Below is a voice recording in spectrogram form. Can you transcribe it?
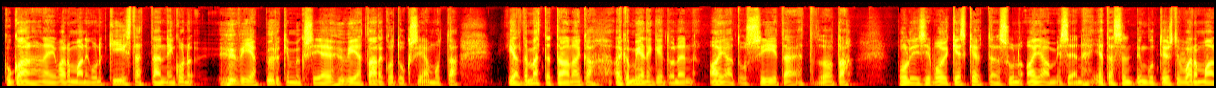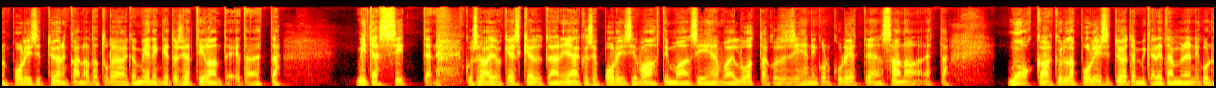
Kukaanhan ei varmaan niin kiistä tämän niin kuin hyviä pyrkimyksiä ja hyviä tarkoituksia, mutta kieltämättä tämä on aika, aika mielenkiintoinen ajatus siitä, että tuota, poliisi voi keskeyttää sun ajamisen. Ja tässä niin tietysti varmaan poliisityön kannalta tulee aika mielenkiintoisia tilanteita, että mitä sitten, kun se ajo keskeytetään, niin jääkö se poliisi vahtimaan siihen vai luottaako se siihen niin kuin kuljettajan sanaan, että muokkaa kyllä poliisityötä, mikäli tämmöinen niin kuin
